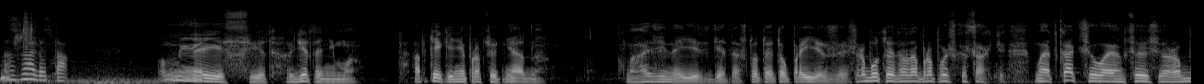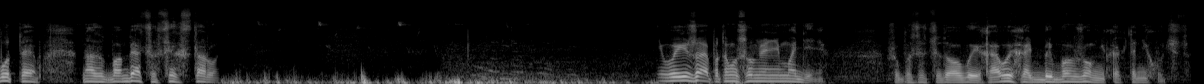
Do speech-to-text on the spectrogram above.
на жаль, отак. У меня есть свет, где-то нема. Аптеки не працует ни одна. Магазины есть где-то, что-то это приезжие. Работаю на Добропольской шахте. Мы откачиваем, все еще работаем. Нас бомбят со всех сторон. Не выезжаю, потому что у меня нема денег, чтобы отсюда выехать. А выехать бы бомжом мне как-то не хочется.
